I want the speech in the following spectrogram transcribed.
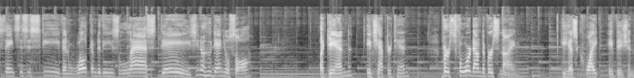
Saints, this is Steve, and welcome to these last days. You know who Daniel saw? Again in chapter 10, verse 4 down to verse 9. He has quite a vision.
